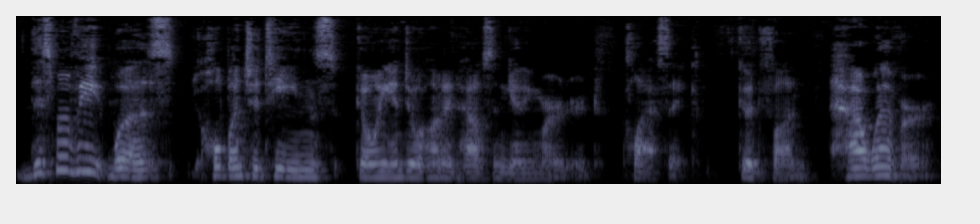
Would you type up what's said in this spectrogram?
This movie was a whole bunch of teens going into a haunted house and getting murdered. Classic. Good fun. However,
